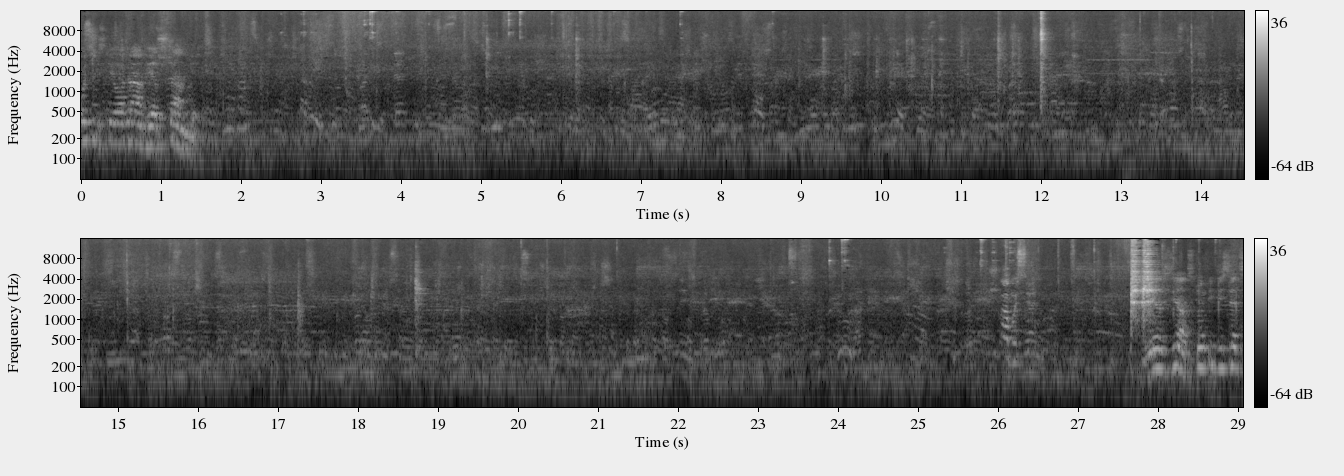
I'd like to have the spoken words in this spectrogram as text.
80 килограмм вес штанги. Вес взят 157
